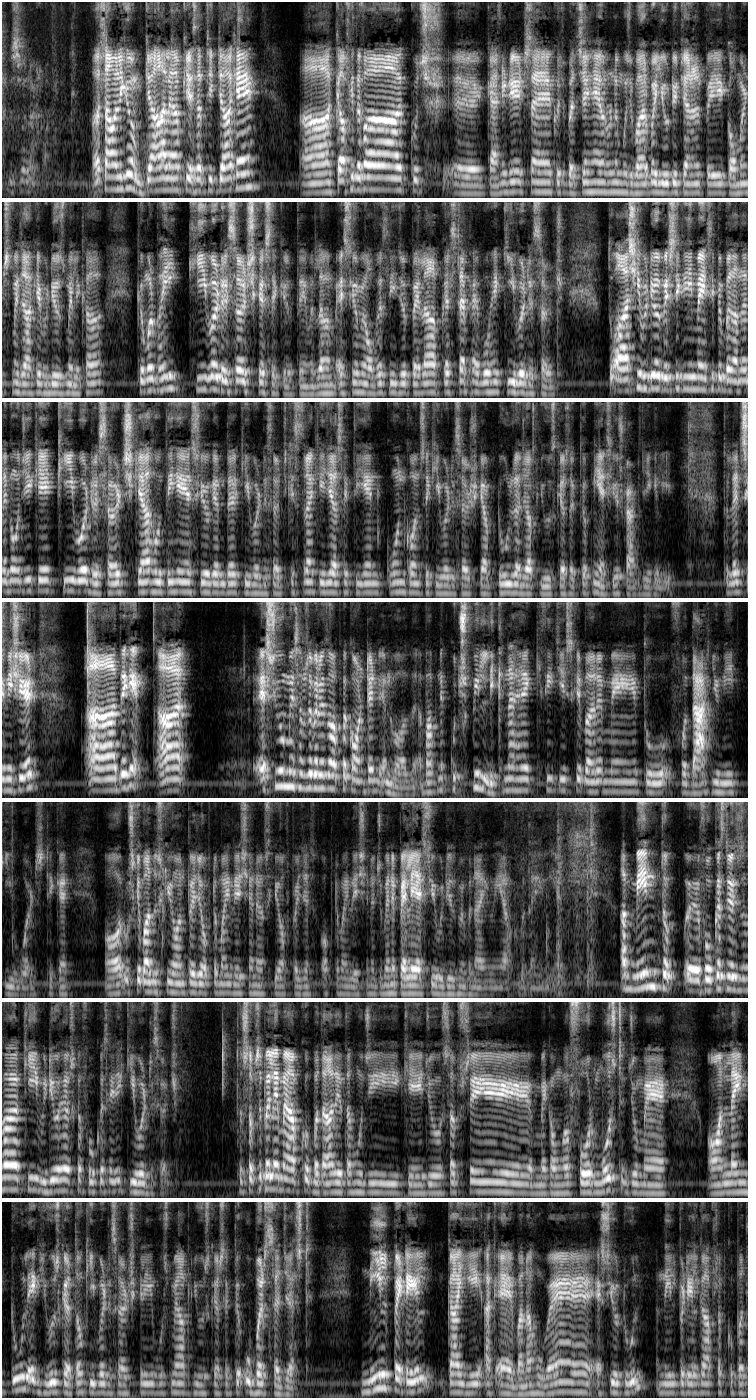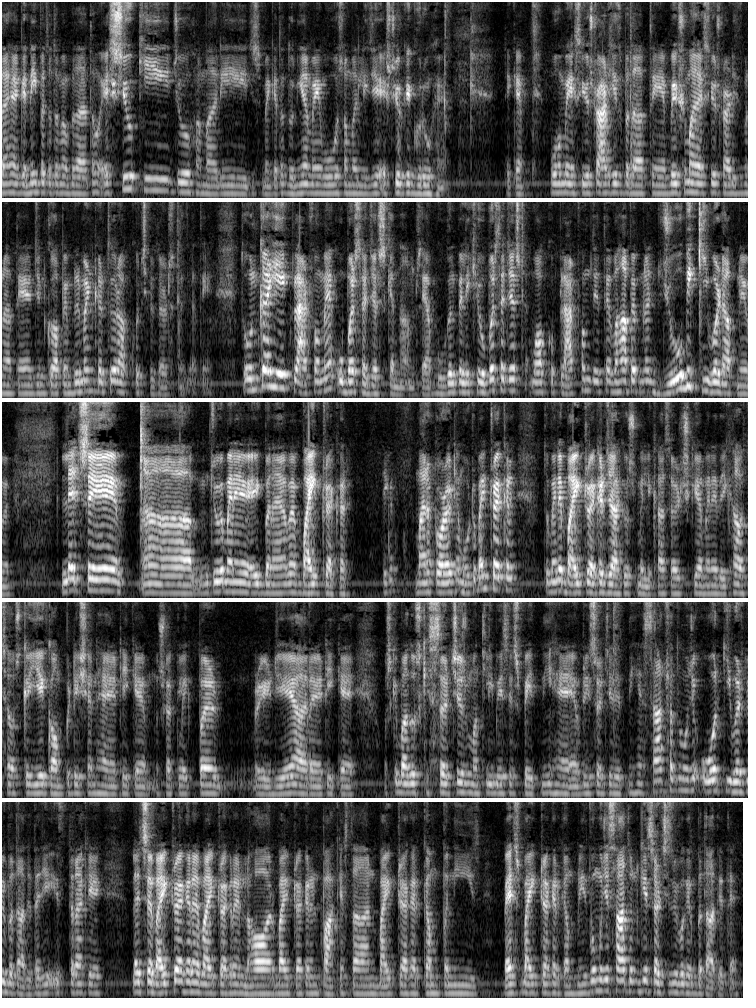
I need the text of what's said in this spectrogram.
असलम क्या हाल है आपके? सब ठीक ठाक हैं काफ़ी दफ़ा कुछ कैंडिडेट्स हैं, कुछ बच्चे हैं, उन्होंने मुझे बार बार यूट्यूब चैनल पे कमेंट्स में जाके वीडियोस में लिखा कि उमर भाई कीवर्ड रिसर्च कैसे करते हैं? मतलब हम एस में ऑब्वियसली जो पहला आपका स्टेप है, वो है कीवर्ड रिसर्च तो आज की वीडियो बेसिकली मैं इसी पे बताने लगा हूँ जी कि कीवर्ड रिसर्च क्या होती है एस के अंदर? कीवर्ड रिसर्च किस तरह की जा सकती है? एंड कौन कौन से कीवर्ड रिसर्च के आप टूल्स हैं जो आप यूज़ कर सकते हो अपनी एस स्ट्रैटेजी के लिए? तो लेट्स इनिशिएट देखें एस में सबसे पहले तो आपका कंटेंट इन्वॉल्व है। अब आपने कुछ भी लिखना है किसी चीज़ के बारे में तो फॉर दैट यू नीड की ठीक है? और उसके बाद उसकी ऑन पेज ऑप्टिमाइजेशन है, उसकी ऑफ़ पेज ऑप्टिमाइजेशन है, जो मैंने पहले एस वीडियोज़ में बनाई हुई है, आपको बताई हुई है। अब मेन तो फोकस जो की वीडियो है, उसका फोकस है जी कीवर्ड रिसर्च तो सबसे पहले मैं आपको बता देता हूँ जी कि जो सबसे, मैं कहूँगा फॉरमोस्ट जो मैं ऑनलाइन टूल एक यूज़ करता हूँ कीवर्ड रिसर्च के लिए, उसमें आप यूज़ कर सकते हो उबर सजेस्ट नील पटेल का ये बना हुआ है एस टूल नील पटेल का आप सबको पता है, अगर नहीं पता तो मैं बताता हूँ। एस की जो हमारी, जिसमें कहता हूँ दुनिया में, वो समझ लीजिए एस के गुरु हैं। ठीक है? वो हमें एस स्ट्रैटेजीज बताते हैं, बेशुमार एस स्ट्रैटेजीज बनाते हैं, जिनको आप इंप्लीमेंट करते हो और आपको अच्छे रिज़ल्ट मिल जाते हैं। तो उनका ये एक प्लेटफॉर्म है उबर सजेस्ट के नाम से। आप गूगल पे लिखिए उबर सजेस्ट वो आपको प्लेटफॉर्म देते हैं। वहाँ पे अपना जो भी कीवर्ड आपने लेट्स से जो मैंने एक बनाया हुआ है बाइक ट्रैकर ठीक है? हमारा प्रोडक्ट है मोटर बाइक ट्रैकर तो मैंने बाइक ट्रैकर जाके उसमें लिखा सर्च किया, मैंने देखा अच्छा उसका ये कंपटीशन है, ठीक है? उसका क्लिक पर रेट ये आ रहा है, ठीक है? उसके बाद उसकी सर्चेज मंथली बेसिस पे इतनी है एवरी सर्चेज इतनी है साथ साथ मुझे और कीवर्ड भी बता देता है, जी, इस तरह के लेट्स से बाइक ट्रैकर है bike tracker in Lahore bike tracker in Pakistan bike tracker companies best bike tracker companies वो मुझे साथ उनकी सर्चेज भी वगैरह बता देते हैं।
